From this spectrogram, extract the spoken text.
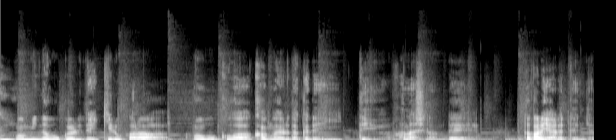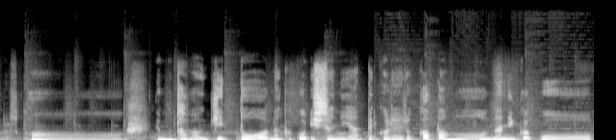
い。まあ、みんな僕よりできるから、まあ、僕は考えるだけでいいっていう話なんでだからやれてんじゃないですか。でも多分きっとなんかこう一緒にやってくれる方も何かこ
